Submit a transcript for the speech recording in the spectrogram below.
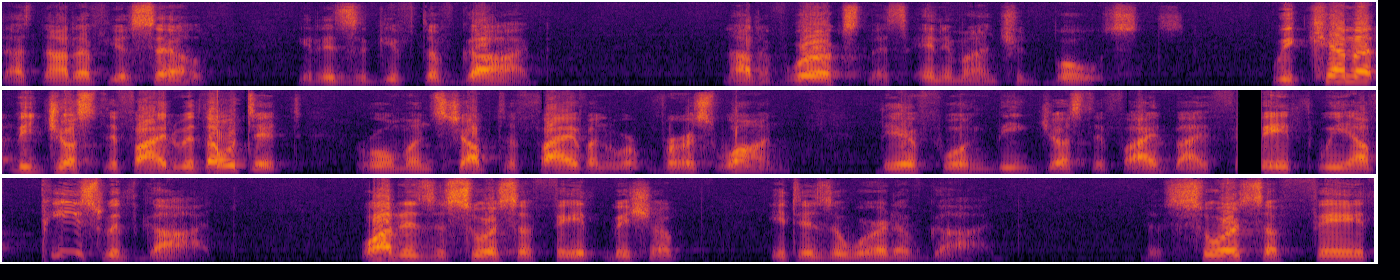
That's not of yourself, it is a gift of God, not of works, lest any man should boast. We cannot be justified without it. Romans chapter 5 and verse 1. Therefore, in being justified by faith, we have peace with God what is the source of faith, Bishop? It is the Word of God. The source of faith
